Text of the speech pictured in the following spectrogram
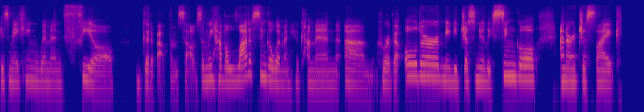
is making women feel good about themselves. And we have a lot of single women who come in um, who are a bit older, maybe just newly single, and are just like,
